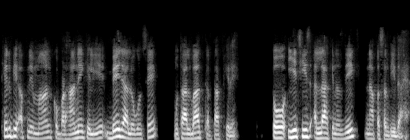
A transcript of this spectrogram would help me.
پھر بھی اپنے مال کو بڑھانے کے لیے بے جا لوگوں سے مطالبات کرتا پھرے۔ تو یہ چیز اللہ کے نزدیک ناپسندیدہ ہے۔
